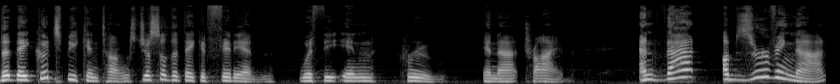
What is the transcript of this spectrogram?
that they could speak in tongues just so that they could fit in with the in crew in that tribe. And that, observing that,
